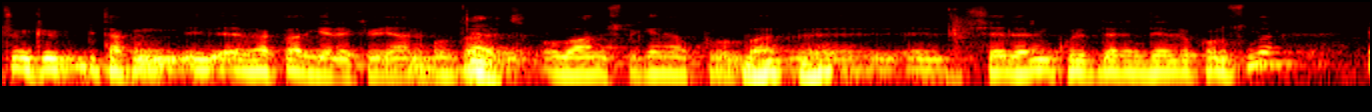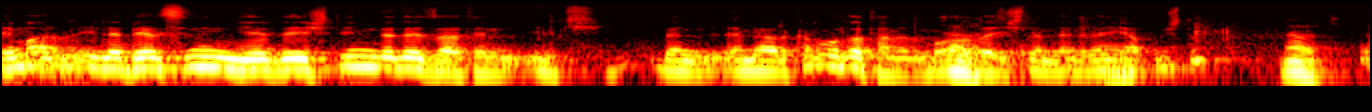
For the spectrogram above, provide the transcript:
Çünkü bir takım evraklar gerekiyor yani burada Evet. olağanüstü genel kurul var. Hı hı. Şeylerin kulüplerin devri konusunda. MR ile Belsin'in yer değiştiğinde de zaten ilk ben Emre Arıkan'ı orada tanıdım. Orada Evet. işlemlerini ben yapmıştım. Evet. Ee,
